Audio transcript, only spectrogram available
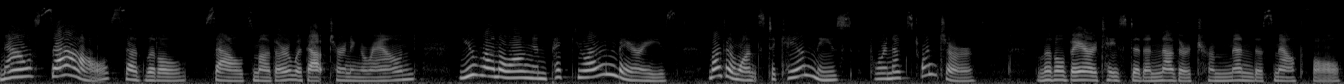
Now, Sal, said little Sal's mother without turning around, you run along and pick your own berries. Mother wants to can these for next winter. Little Bear tasted another tremendous mouthful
